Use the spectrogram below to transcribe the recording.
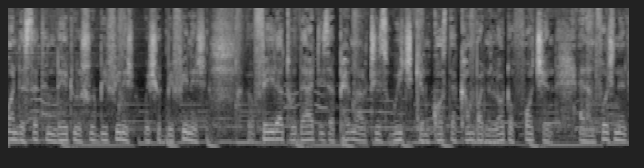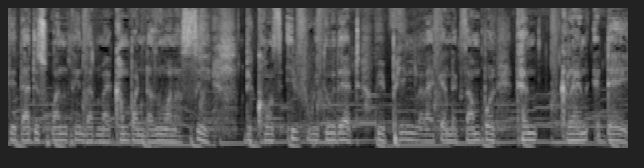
on the certain date we should be finished, we should be finished. Failure to that is a penalty which can cost the company a lot of fortune. And unfortunately, that is one thing that my company doesn't want to see because if we do that, we're paying, like an example, 10 grand a day.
